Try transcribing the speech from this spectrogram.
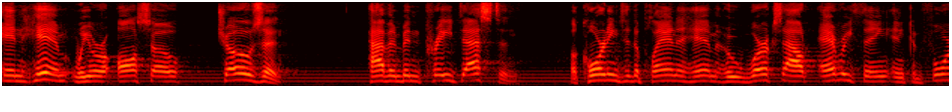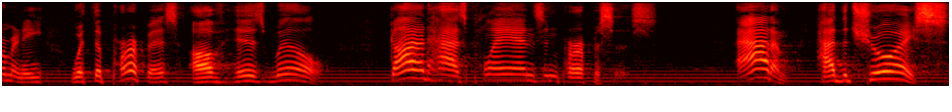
In Him we were also chosen, having been predestined according to the plan of Him who works out everything in conformity with the purpose of His will. God has plans and purposes. Adam had the choice,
